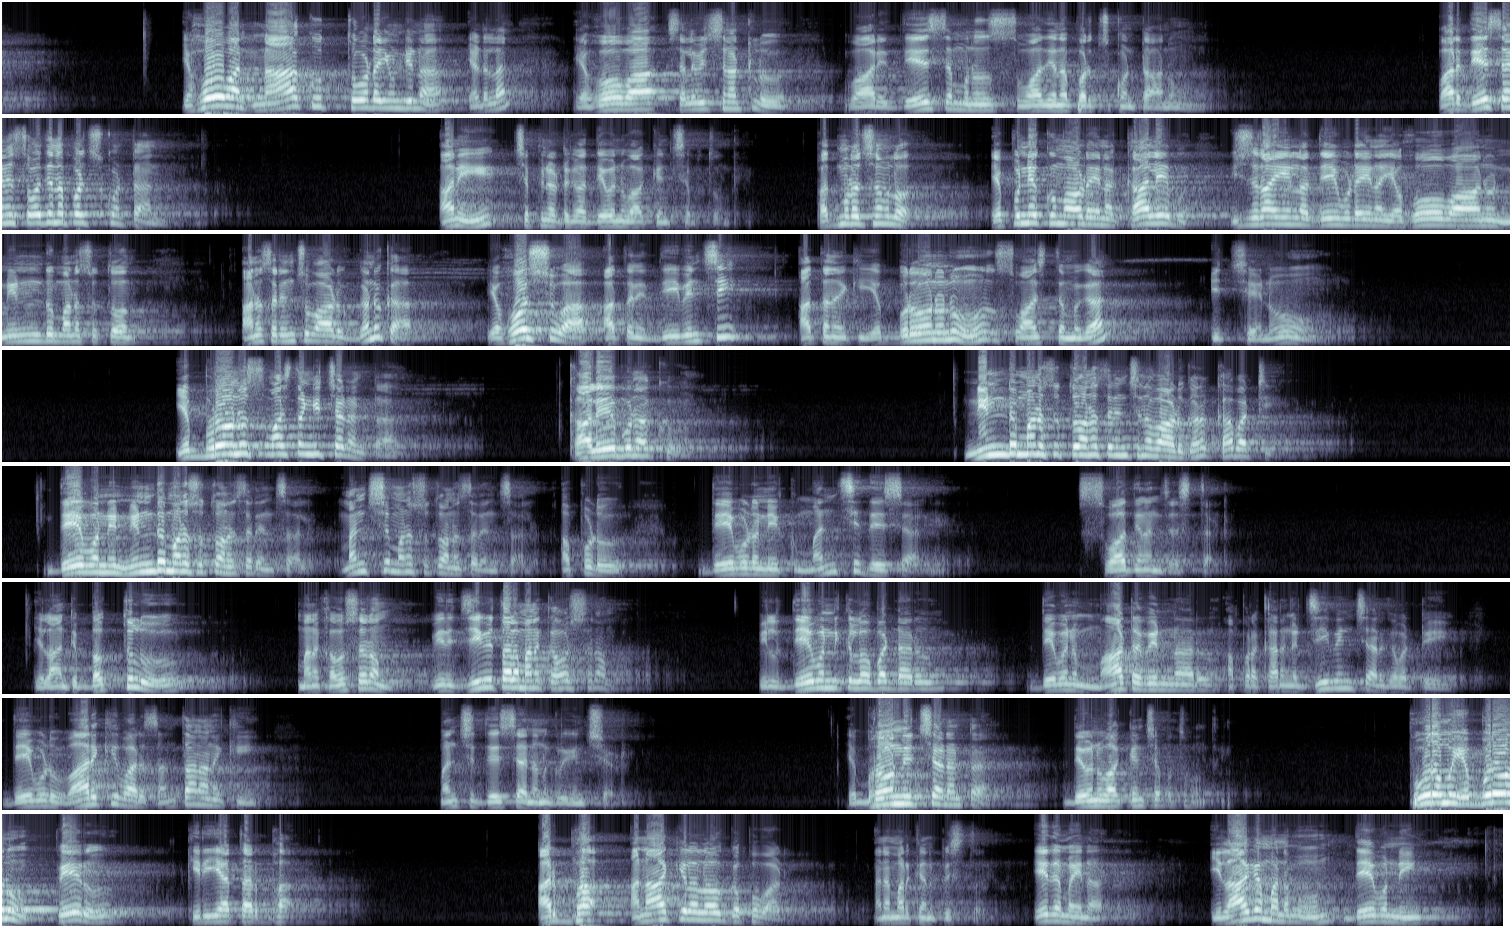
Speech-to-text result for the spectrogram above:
యహోవా నాకు తోడయుండిన ఎడల యహోవా సెలవిచ్చినట్లు వారి దేశమును స్వాధీనపరుచుకుంటాను. వారి దేశాన్ని స్వాధీనపరుచుకుంటాను అని చెప్పినట్టుగా దేవుని వాక్యం చెబుతుంది. పద్మోత్సవంలో ఎప్పుణ్య కుమారుడైన కాలేబు ఇజ్రాయిల దేవుడైన యహోవాను నిండు మనసుతో అనుసరించువాడు గనుక యహోశువ అతని దీవించి అతనికి ఎబ్రోనును స్వాస్థ్యముగా ఇచ్చాను. ఎబ్రోను స్వాస్థ్యంగా ఇచ్చాడంట. కాలేబు నాకు నిండు మనసుతో అనుసరించిన వాడు కాబట్టి దేవుణ్ణి నిండు మనసుతో అనుసరించాలి మంచి మనసుతో అనుసరించాలి. అప్పుడు దేవుడు నీకు మంచి దేశాన్ని స్వాధీనం చేస్తాడు. ఇలాంటి భక్తులు మనకు అవసరం వీరి జీవితాలు మనకు అవసరం. వీళ్ళు దేవునికి లోబడ్డారు దేవుని మాట విన్నారు ఆ ప్రకారంగా జీవించారు కాబట్టి దేవుడు వారికి వారి సంతానానికి మంచి దేశాన్ని అనుగ్రహించాడు. ఎబ్రోన్ ఇచ్చాడంట దేవుని వాక్యం చెబుతుంది పూర్వము ఎబ్రోను పేరు కిరియతర్భ. అర్భ అనాకిలలో గొప్పవాడు అని మనకు అనిపిస్తుంది. ఏదేమైనా ఇలాగ మనము దేవుణ్ణి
